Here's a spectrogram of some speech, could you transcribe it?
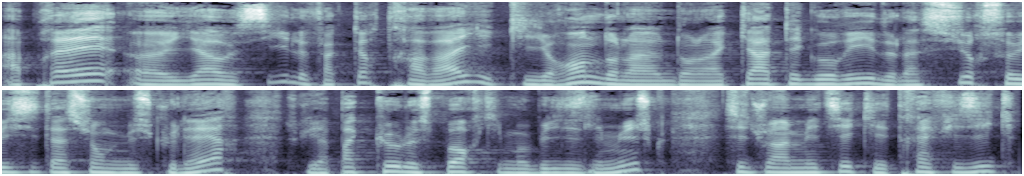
Après, euh, il y a aussi le facteur travail qui rentre dans la, dans la catégorie de la sursollicitation musculaire, parce qu'il n'y a pas que le sport qui mobilise les muscles. Si tu as un métier qui est très physique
